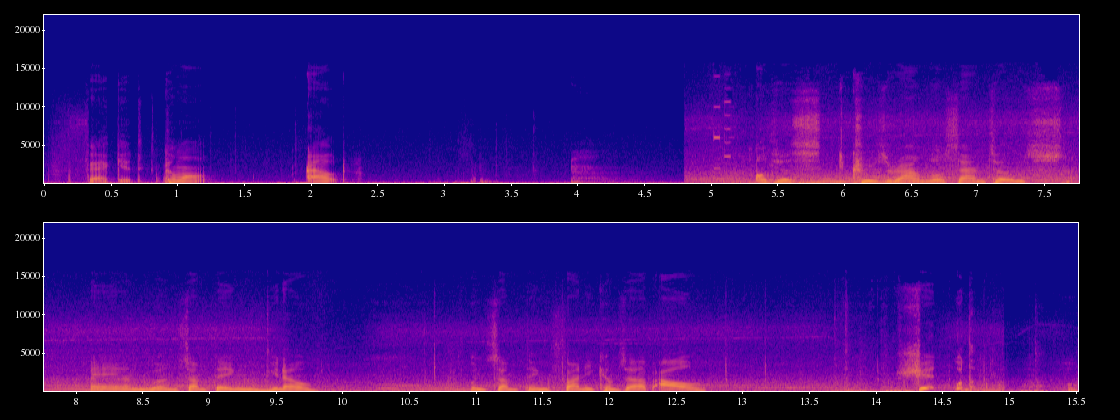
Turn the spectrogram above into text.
feck it. Come on, out. I'll just cruise around Los Santos, and when something, you know, when something funny comes up, I'll. Shit! What the? Oh.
